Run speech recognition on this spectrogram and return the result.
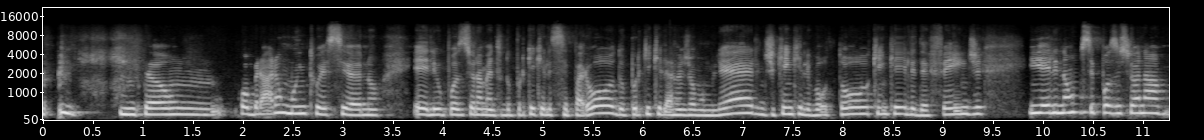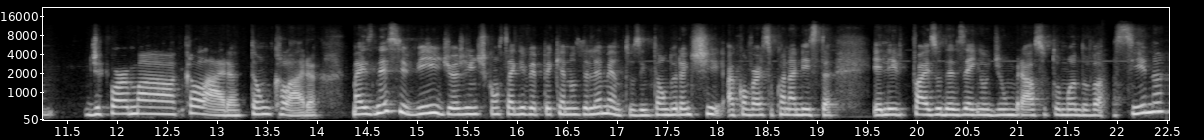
Então, cobraram muito esse ano ele o posicionamento do porquê que ele se separou, do porquê que ele arranjou uma mulher, de quem que ele voltou, quem que ele defende. E ele não se posiciona de forma clara, tão clara. Mas nesse vídeo a gente consegue ver pequenos elementos. Então, durante a conversa com o analista, ele faz o desenho de um braço tomando vacina uhum.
